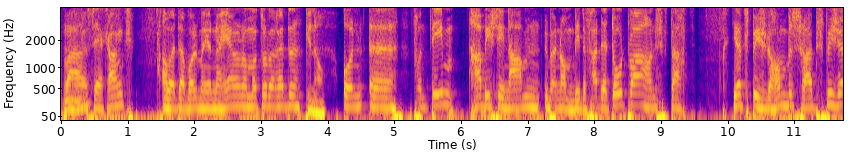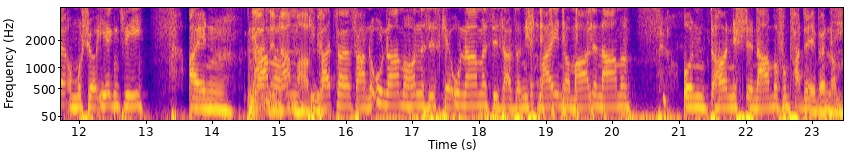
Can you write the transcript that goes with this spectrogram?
war mhm. sehr krank, aber da wollen wir ja nachher noch mal drüber reden. Genau. Und äh, von dem habe ich den Namen übernommen. Wie der Vater tot war, habe ich gedacht, jetzt bin ich der Hombes, schreib Spicher und muss ja irgendwie ein ja, Name, Namen haben. Die Kreuzer ja. sagen Unname haben, es ist kein Unname, es ist also nicht mein normaler Name. Und da habe ich den Namen vom Vater übernommen.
